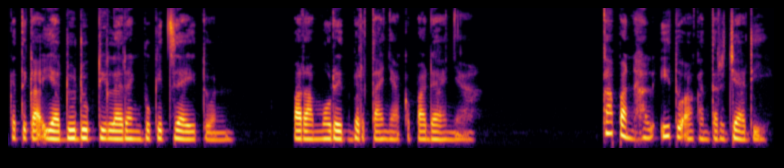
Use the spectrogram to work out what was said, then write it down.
ketika ia duduk di lereng Bukit Zaitun, para murid bertanya kepadanya, "Kapan hal itu akan terjadi?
